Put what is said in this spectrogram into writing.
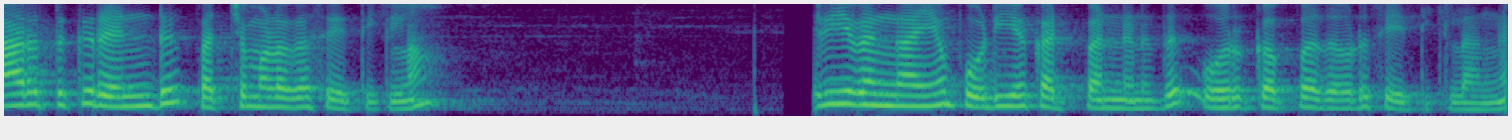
காரத்துக்கு ரெண்டு பச்சை மிளகா சேர்த்திக்கலாம். பெரிய வெங்காயம் பொடியை கட் பண்ணினது ஒரு கப் அதோடு சேர்த்திக்கலாங்க.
